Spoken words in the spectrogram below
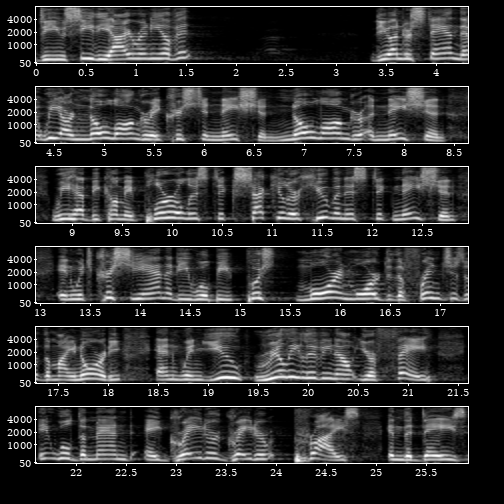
Do you see the irony of it? Do you understand that we are no longer a Christian nation, no longer a nation we have become a pluralistic, secular, humanistic nation in which Christianity will be pushed more and more to the fringes of the minority. And when you really living out your faith, it will demand a greater, greater price in the days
